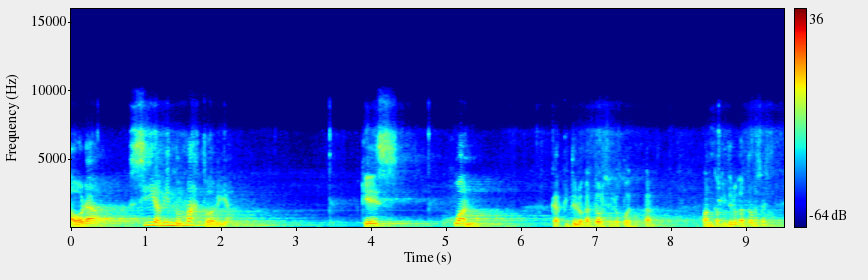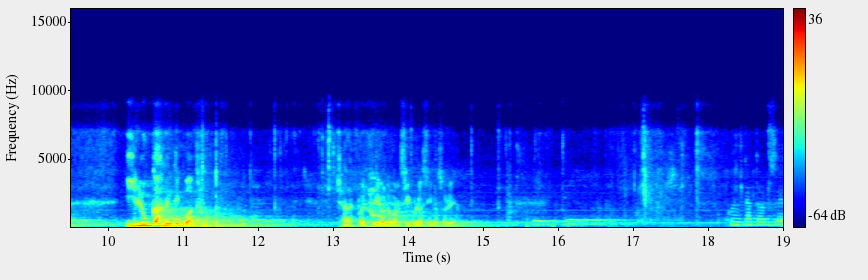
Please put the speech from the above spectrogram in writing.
Ahora sigue habiendo más todavía, que es Juan, capítulo 14, lo puedes buscar, Juan capítulo 14, y Lucas 24. Ya después les digo los versículos si no se olvidan. Juan 14.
